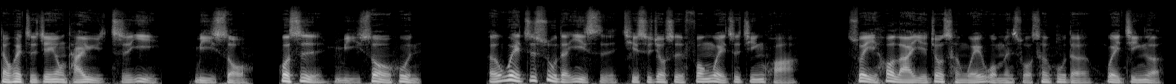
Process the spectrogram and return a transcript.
都会直接用台语直译“米寿”或是“米寿混”。而味之素的意思其实就是风味之精华，所以后来也就成为我们所称呼的味精了。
